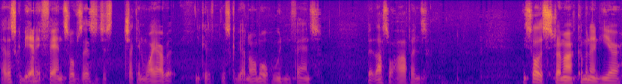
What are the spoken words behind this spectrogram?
Yeah, this could be any fence, obviously this is just chicken wire, but you could this could be a normal wooden fence. But that's what happens. You saw the strimmer coming in here,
